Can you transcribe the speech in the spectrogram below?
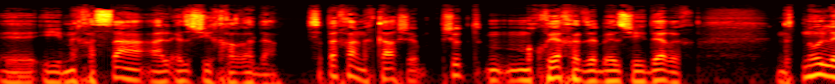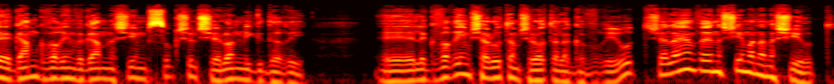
אה, היא מכסה על איזושהי חרדה. אספר לך על מחקר שפשוט מוכיח את זה באיזושהי דרך. נתנו גם גברים וגם נשים סוג של שאלון מגדרי. אה, לגברים שאלו אותם שאלות על הגבריות שלהם ונשים על הנשיות.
